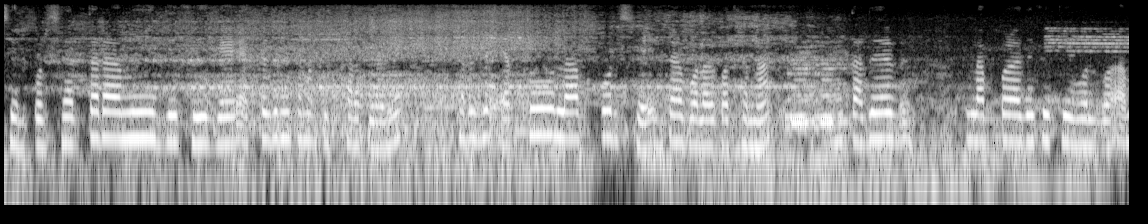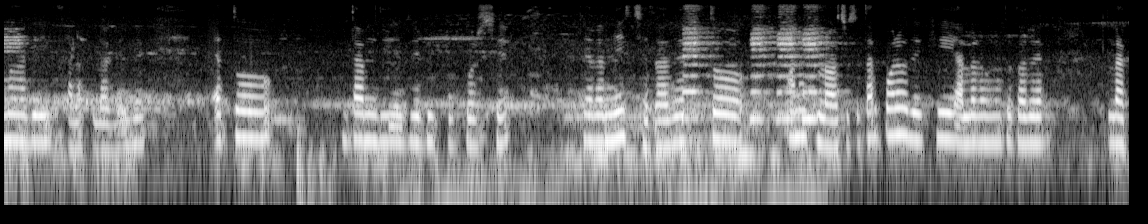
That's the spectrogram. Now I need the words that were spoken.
সেল করছে। আর তারা আমি দেখি যে একটা জিনিস আমার খুব খারাপ লাগে, তারা যে এত লাভ করছে, এটা বলার কথা না। তাদের লাভ করা দেখে কী বলব? আমারই খারাপ লাগে যে এত দাম দিয়ে যে বিক্রি করছে, যারা নিচ্ছে তাদের তো অনেক লস হচ্ছে। তারপরেও দেখি আল্লাহ রহমতে তাদের লাখ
